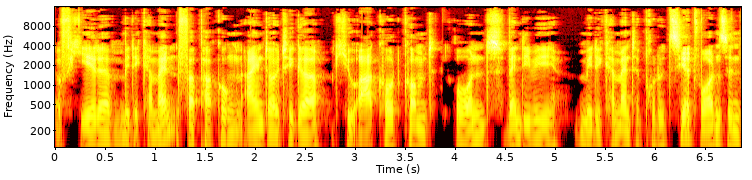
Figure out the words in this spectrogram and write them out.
auf jede Medikamentenverpackung ein eindeutiger QR-Code kommt und wenn die Medikamente produziert worden sind,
